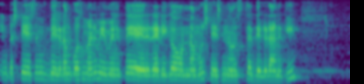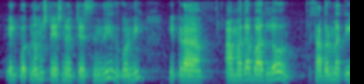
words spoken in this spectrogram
ఇంకా స్టేషన్కి దిగడం కోసమని మేమైతే రెడీగా ఉన్నాము. స్టేషన్ వస్తే దిగడానికి వెళ్ళిపోతున్నాము. స్టేషన్ వచ్చేసింది. ఇదిగోండి ఇక్కడ అహ్మదాబాద్లో సబర్మతి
